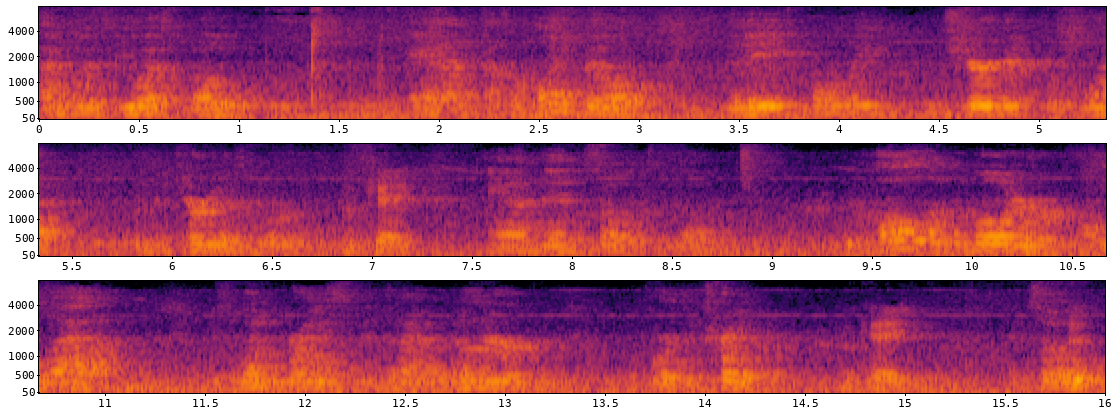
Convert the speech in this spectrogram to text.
I'm with US Boat, and as a whole bill, they only insured it for what the materials were. okay, And then, so the, the hull of the motor, all that, is one price, and then I have another for the trailer. okay, And so,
